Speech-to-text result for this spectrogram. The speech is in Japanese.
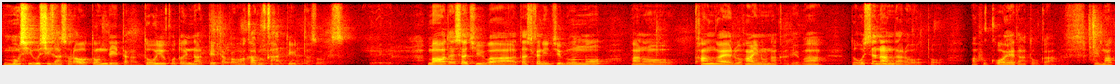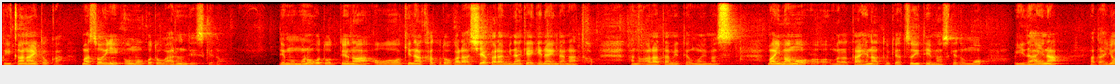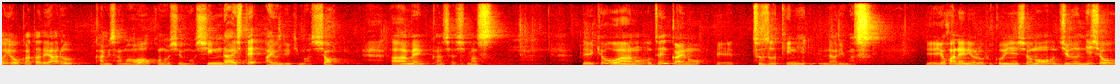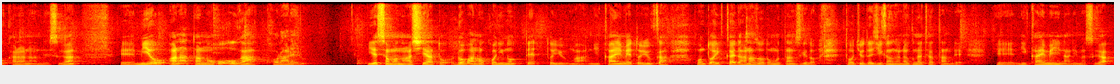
りもし牛が空を飛んでいたらどういうことになっていたか分かるかって言ったそうです。まあ私たちは確かに自分のあの考える範囲の中ではどうしてなんだろうと、まあ、不公平だとかうまくいかないとかまあ、そういうふうに思うことがあるんですけどでも物事っていうのは大きな角度から視野から見なきゃいけないんだなと あの改めて思います。まあ、今もまだ大変な時は続いていますけども偉大なまた良いお方である神様をこの週も信頼して歩んでいきましょう。アーメン感謝します。で今日はあの前回の続きになります。ヨハネによる福音書の12章からなんですが「見よあなたの王が来られる」イエス様の足跡ロバの子に乗ってという、まあ、2回目というか本当は1回で話そうと思ったんですけど途中で時間がなくなっちゃったんで、え2回目になりますが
